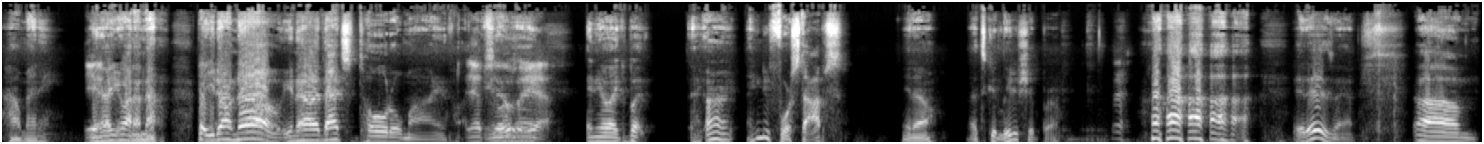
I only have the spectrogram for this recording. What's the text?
how many? You know, you want to know, but you don't know. You know, that's total mind. You know, Absolutely. yeah. And you're like, but like, all right, I can do four stops. You know, that's good leadership, bro. it is, man. Um,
